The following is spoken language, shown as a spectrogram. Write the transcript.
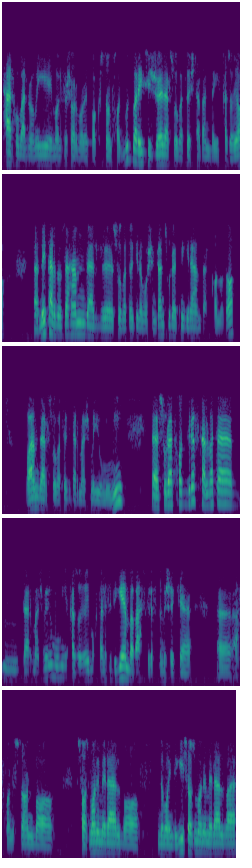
طرح و برنامه مال فشار برای پاکستان خواد بود. و رئیس اجرایی در صحبتاش طبعا به این قضایا می‌پردازه. هم در صحبتهایی که در واشنگتن صورت می‌گیره هم در کانادا و هم در صحبتهایی که در مجمع عمومی صورت خود گرفت. البته در مجمع عمومی قضایای مختلف دیگه هم به بحث گرفته میشه که افغانستان با سازمان ملل با نمایندگی سازمان ملل و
